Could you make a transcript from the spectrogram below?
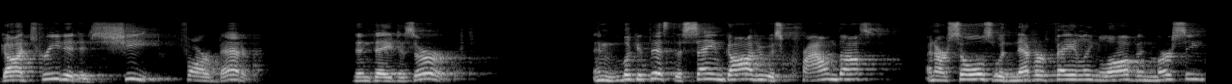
God treated his sheep far better than they deserved. And look at this the same God who has crowned us and our souls with never failing love and mercy,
